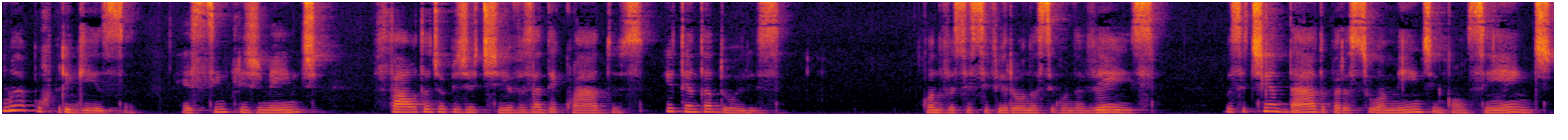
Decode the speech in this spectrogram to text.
não é por preguiça, é simplesmente falta de objetivos adequados e tentadores. Quando você se virou na segunda vez, você tinha dado para sua mente inconsciente,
